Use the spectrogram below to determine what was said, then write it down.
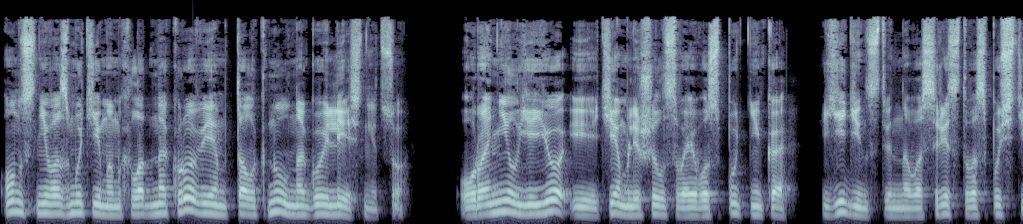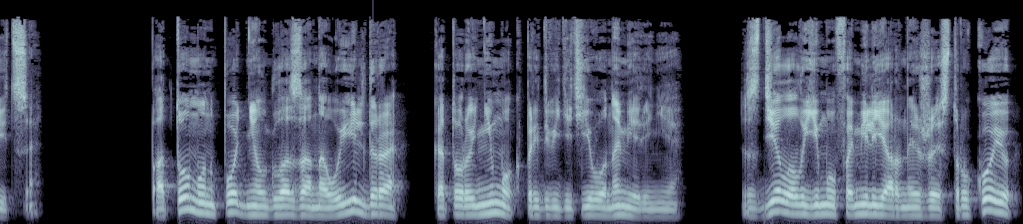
он с невозмутимым хладнокровием толкнул ногой лестницу, уронил ее и тем лишил своего спутника единственного средства спуститься. Потом он поднял глаза на Уильдера, который не мог предвидеть его намерения, сделал ему фамильярный жест рукою,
